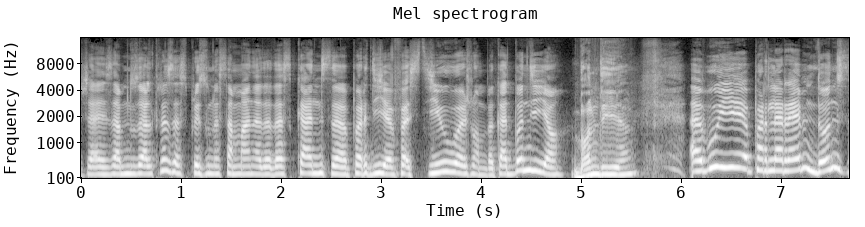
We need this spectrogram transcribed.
Ja és amb nosaltres després d'una setmana de descans eh, per dia festiu. Eh, Joan Becat, bon dia. Bon dia. Avui parlarem, doncs,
